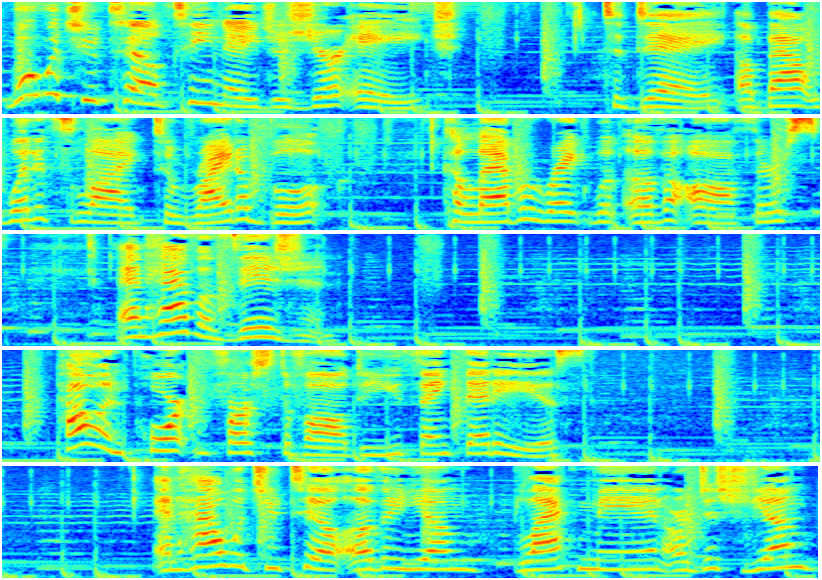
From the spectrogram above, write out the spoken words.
What would you tell teenagers your age today about what it's like to write a book collaborate with other authors and have a vision important, first of all, do you think that is? And how would you tell other young black men or just young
